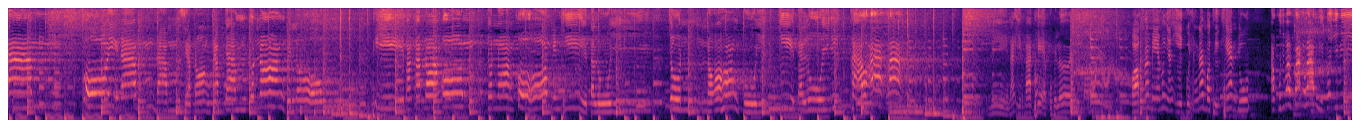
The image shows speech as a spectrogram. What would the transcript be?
ลำโอ้ยดำดำเสียบน้องจำจำจนน้อง ลุย จนน้องตุยขี้ตะลุย ขาวอากลากนี่นางเอกบาดแท้กูไปเลย ออกมาเมียมึงยังอีกกูยังน้ำบ่ถือแค้นอยู่ เอากูจะมาฟังล่ำนี่ตัวอีนี่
